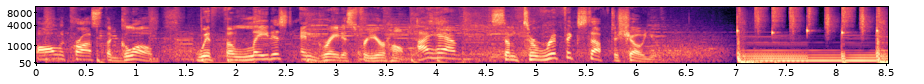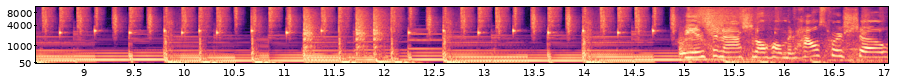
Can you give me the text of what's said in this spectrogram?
all across the globe with the latest and greatest for your home. I have some terrific stuff to show you. The International Home and Houseware Show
